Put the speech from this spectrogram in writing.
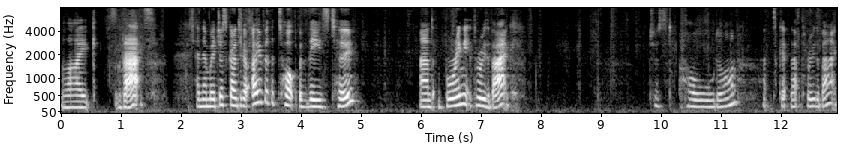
like that. And then we're just going to go over the top of these two and bring it through the back. Just hold on. Let's get that through the back.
